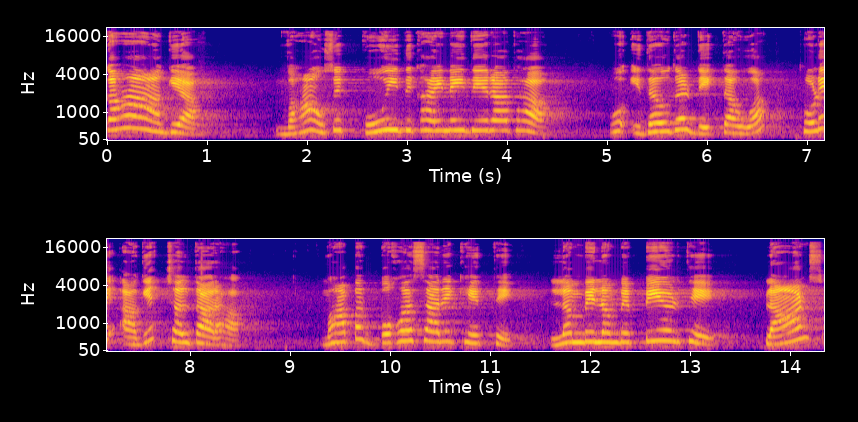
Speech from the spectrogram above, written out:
कहाँ आ गया। वहाँ उसे कोई दिखाई नहीं दे रहा था। वो इधर उधर देखता हुआ थोड़े आगे चलता रहा। वहाँ पर बहुत सारे खेत थे लंबे लंबे पेड़ थे प्लांट्स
